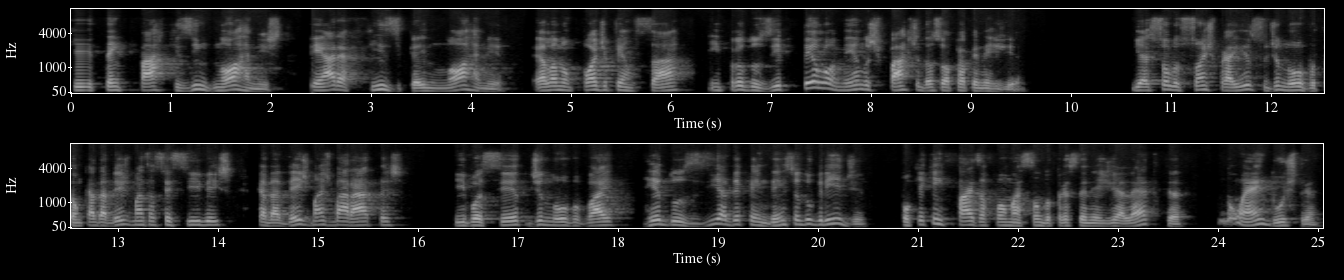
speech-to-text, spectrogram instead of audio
que tem parques enormes, tem área física enorme, ela não pode pensar em produzir pelo menos parte da sua própria energia? E as soluções para isso, de novo, estão cada vez mais acessíveis, cada vez mais baratas, e você, de novo, vai reduzir a dependência do grid. Porque quem faz a formação do preço da energia elétrica não é a indústria,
